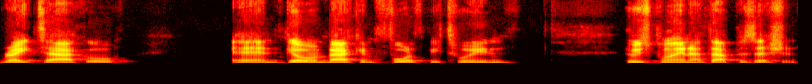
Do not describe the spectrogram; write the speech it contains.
right tackle and going back and forth between who's playing at that position.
